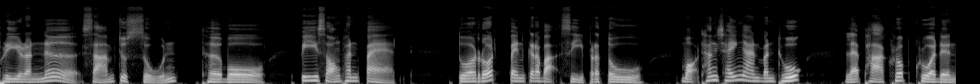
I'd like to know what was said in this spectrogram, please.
Pre-Runner 3.0 Turbo ปี 2008 ตัวรถเป็นกระบะ 4 ประตู เหมาะทั้งใช้งานบรรทุก และพาครอบครัวเดิน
